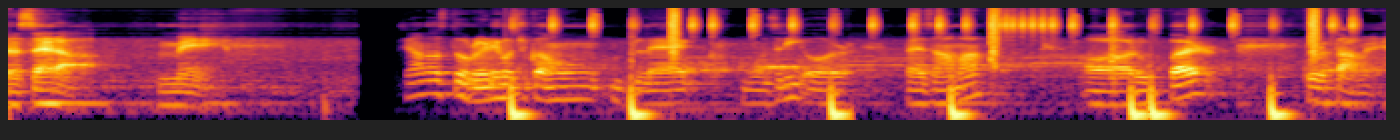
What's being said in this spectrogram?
दशहरा में। जी हाँ दोस्तों रेडी हो चुका हूँ ब्लैक मोजरी और पैजामा और ऊपर कुर्ता में।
